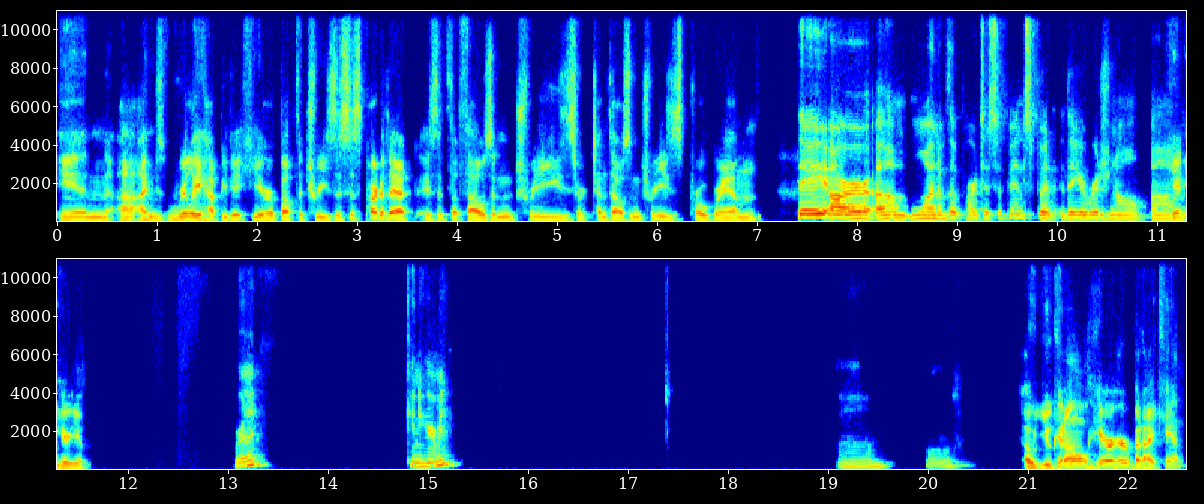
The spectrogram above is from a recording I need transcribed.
in. Uh, I'm really happy to hear about the trees. Is this part of that? Is it the thousand trees or ten thousand trees program? They are um, one of the participants, but the original. Um, Can't hear you. Really? Can you hear me? Um, hold. Oh, you can all hear her, but I can't.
